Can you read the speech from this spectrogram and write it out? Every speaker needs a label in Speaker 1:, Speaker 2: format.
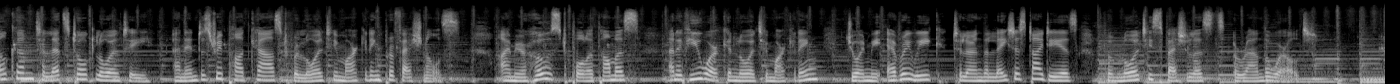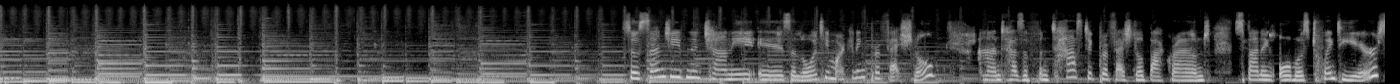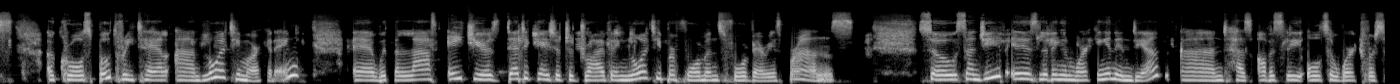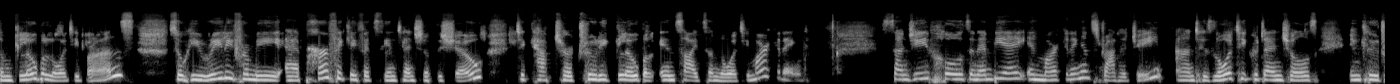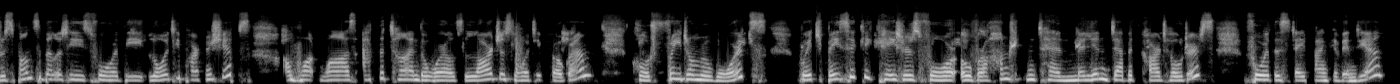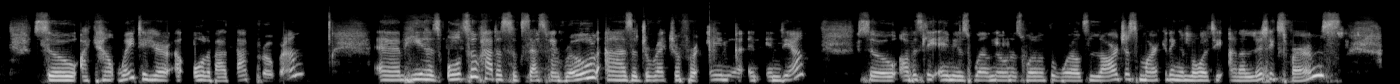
Speaker 1: Welcome to Let's Talk Loyalty, an industry podcast for loyalty marketing professionals. I'm your host, Paula Thomas, and if you work in loyalty marketing, join me every week to learn the latest ideas from loyalty specialists around the world. So, Sanjeev Nichani is a loyalty marketing professional and has a fantastic professional background spanning almost 20 years across both retail and loyalty marketing, uh, with the last eight years dedicated to driving loyalty performance for various brands. So, Sanjeev is living and working in India and has obviously also worked for some global loyalty brands. So, he really, for me, uh, perfectly fits the intention of the show to capture truly global insights on loyalty marketing. Sanjeev holds an MBA in marketing and strategy, and his loyalty credentials include responsibilities for the loyalty partnerships of what was at the time the world's largest loyalty program called Freedom Rewards, which basically caters for over 110 million debit card holders for the State Bank of India. So I can't wait to hear all about that program. Um, he has also had a successful role as a director for Aimia in India. So, obviously, Aimia is well known as one of the world's largest marketing and loyalty analytics firms.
